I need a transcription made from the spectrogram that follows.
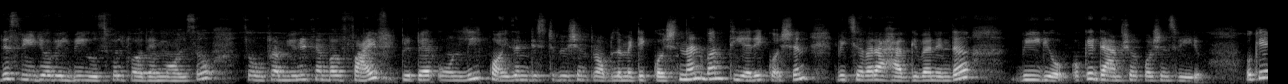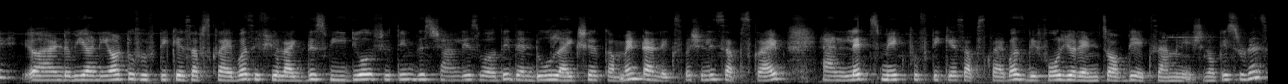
This video will be useful for them also. So from unit number 5 prepare only Poisson distribution problematic question and one theory question whichever i have given in the video okay? Damn sure questions video okay? And we are near to 50k subscribers. If you like this video if you think this channel is worthy then do like share comment and especially subscribe and let's make 50k subscribers before your ends of the examination okay students?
